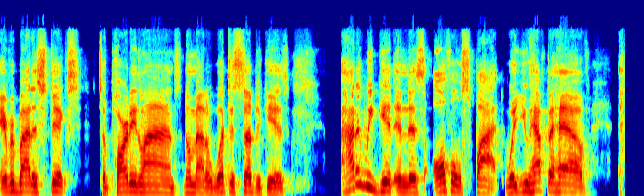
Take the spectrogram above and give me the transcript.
Everybody sticks to party lines, no matter what the subject is. How did we get in this awful spot where you have to have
